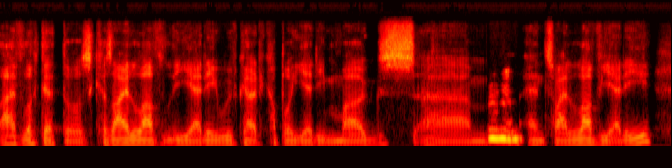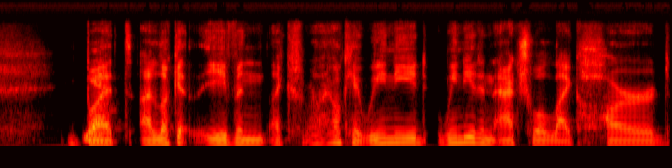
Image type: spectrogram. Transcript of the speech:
I've looked at those because I love Yeti. We've got a couple Yeti mugs, um, Mhm. and so I love Yeti. Yeah. But I look at even like we're like, okay, we need we need an actual like hard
